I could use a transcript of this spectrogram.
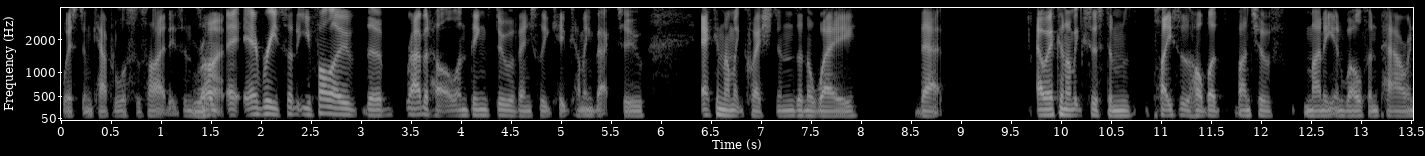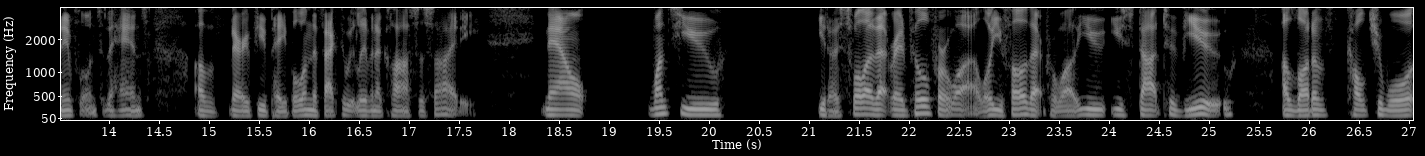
western capitalist societies and so right. every sort of you follow the rabbit hole and things do eventually keep coming back to economic questions and the way that our economic systems places a whole bunch of money and wealth and power and influence in the hands of very few people and the fact that we live in a class society. Now once you you know swallow that red pill for a while or you follow that for a while you you start to view a lot of culture war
